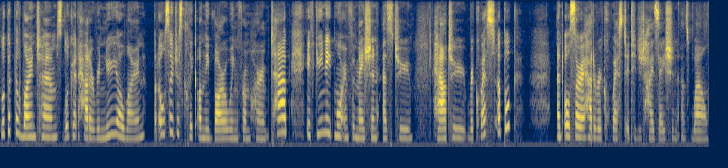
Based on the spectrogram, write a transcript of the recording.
look at the loan terms, look at how to renew your loan, but also just click on the borrowing from home tab if you need more information as to how to request a book and also how to request a digitization as well.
